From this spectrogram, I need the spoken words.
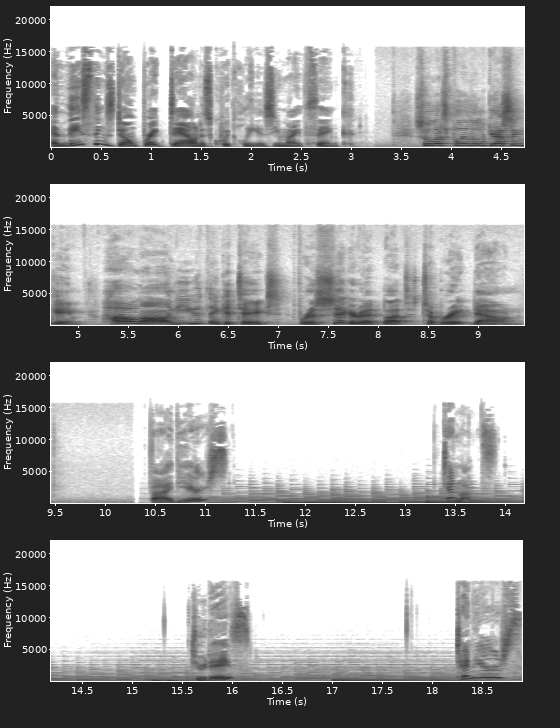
And these things don't break down as quickly as you might think. So, let's play a little guessing game. How long do you think it takes for a cigarette butt to break down? Five years? Ten months? Two days? Ten years?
